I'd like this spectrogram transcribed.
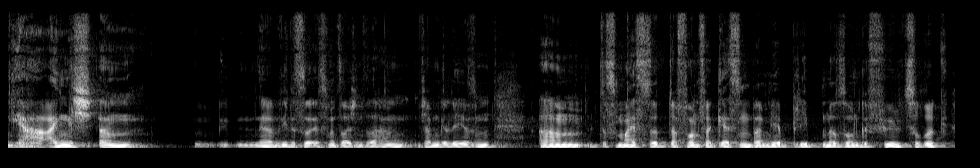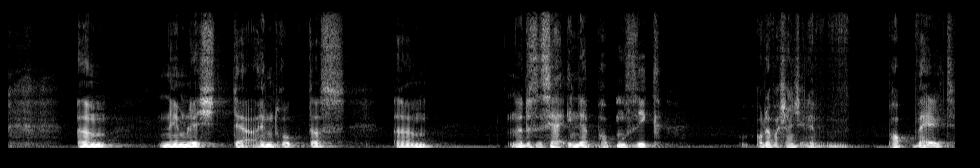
Ja, eigentlich, ähm, ne, wie das so ist mit solchen Sachen. Ich habe gelesen, ähm, das meiste davon vergessen. Bei mir blieb nur so ein Gefühl zurück ähm, nämlich der Eindruck, dass, ähm, ne, das ist ja in der Popmusik oder wahrscheinlich in der Popwelt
